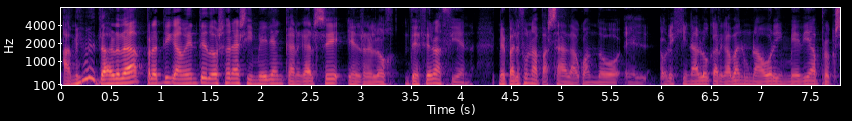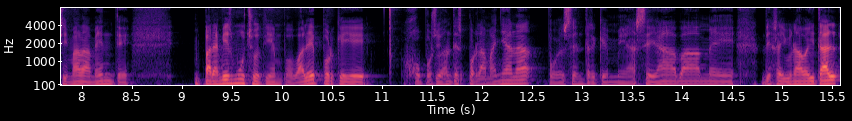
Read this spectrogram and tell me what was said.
A mí me tarda prácticamente dos horas y media en cargarse el reloj, de 0 a 100. Me parece una pasada, cuando el original lo cargaba en una hora y media aproximadamente para mí es mucho tiempo, ¿vale? Porque pues yo antes por la mañana, pues entre que me aseaba, me desayunaba y tal,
